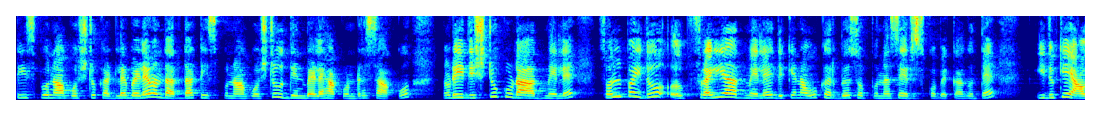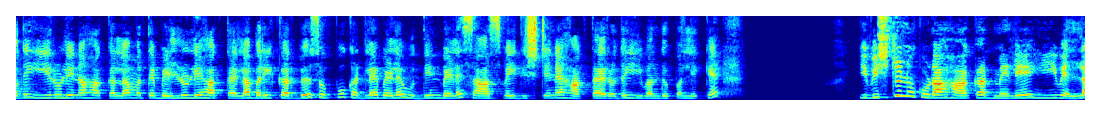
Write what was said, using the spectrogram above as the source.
ಟೀ ಸ್ಪೂನ್ ಆಗುವಷ್ಟು ಕಡಲೆಬೇಳೆ, ಒಂದು ಅರ್ಧ ಟೀ ಸ್ಪೂನ್ ಆಗುವಷ್ಟು ಉದ್ದಿನ ಬೇಳೆ ಹಾಕೊಂಡ್ರೆ ಸಾಕು. ನೋಡಿ, ಇದಿಷ್ಟು ಕೂಡ ಆದ್ಮೇಲೆ ಸ್ವಲ್ಪ ಇದು ಫ್ರೈ ಆದ್ಮೇಲೆ ಇದಕ್ಕೆ ನಾವು ಕರ್ಬೇವು ಸೊಪ್ಪನ್ನ ಸೇರಿಸ್ಕೋಬೇಕಾಗುತ್ತೆ. ಇದಕ್ಕೆ ಯಾವುದೇ ಈರುಳ್ಳಿನ ಹಾಕಲ್ಲ, ಮತ್ತೆ ಬೆಳ್ಳುಳ್ಳಿ ಹಾಕ್ತಾ ಇಲ್ಲ. ಬರೀ ಕರ್ಬೇವು ಸೊಪ್ಪು, ಕಡಲೆಬೇಳೆ ಉದ್ದಿನ ಬೇಳೆ ಸಾಸಿವೆ ಇದಿಷ್ಟೇನೆ ಹಾಕ್ತಾ ಇರೋದು ಈ ಒಂದು ಪಲ್ಯಕ್ಕೆ. ಇವಿಷ್ಟನ್ನು ಕೂಡ ಹಾಕಾದ್ಮೇಲೆ ಇವೆಲ್ಲ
